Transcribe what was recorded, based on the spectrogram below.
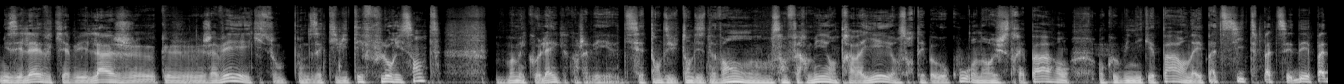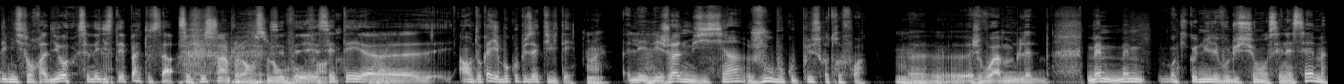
mes élèves qui avaient l'âge que j'avais et qui sont pour des activités florissantes. Moi, mes collègues, quand j'avais 17 ans, 18 ans, 19 ans, on s'enfermait, on travaillait, on sortait pas beaucoup, on n'enregistrait pas, on, on, communiquait pas, on n'avait pas de site, pas de CD, pas d'émission radio, ça n'existait pas tout ça. C'est plus simple alors selon vous. C'était, euh, ouais. en tout cas, il y a beaucoup plus d'activités. Ouais. Les, ouais. les, jeunes musiciens jouent beaucoup plus qu'autrefois. Euh, je vois même même moi qui ai connu l'évolution au CNSM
